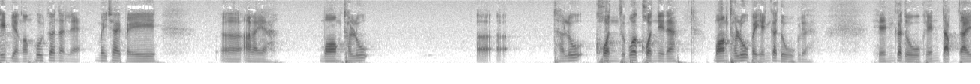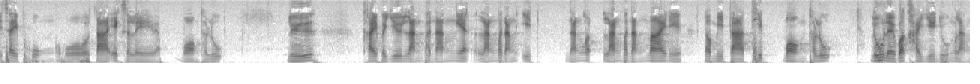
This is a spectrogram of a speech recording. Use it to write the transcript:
ทิพย์อย่างของพูดก็นั่นแหละ ไม่ใช่ไปออะไรอะมองทะลุทะลุคนสมมติว่าคนนี่นะมองทะลุไปเห็นกระดูกเลย เห็นกระดูกเห็นตับไตไส้พุงโอ้โหตาเอ็กซเรย์แบบมองทะลุ หรือใครไปยืนหลังผนังเงี้ยหลังผนังอิฐหนังหลังผนังไม้นี่ เรามีตาทิพย์มองทะลุ รู้เลยว่าใครยืนอยู่ข้างหลัง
